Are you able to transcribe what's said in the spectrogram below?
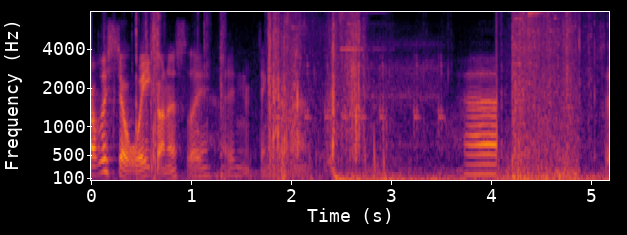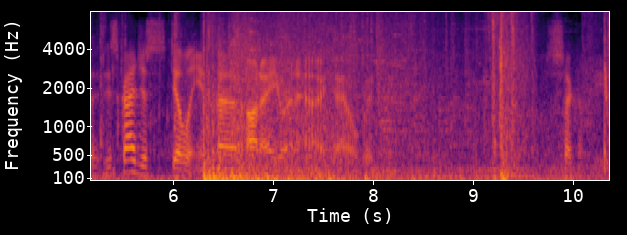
Probably still weak, honestly. I didn't think of that. Uh, so this guy just still in the. Oh no, you ran out. Okay, all good. So confused.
